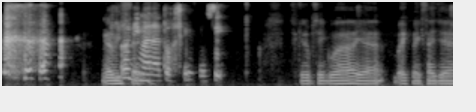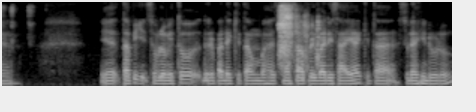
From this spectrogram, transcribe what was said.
Nggak lo bisa. gimana tuh skripsi skripsi gua ya baik-baik saja ya tapi sebelum itu daripada kita membahas masalah pribadi saya kita sudahi dulu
